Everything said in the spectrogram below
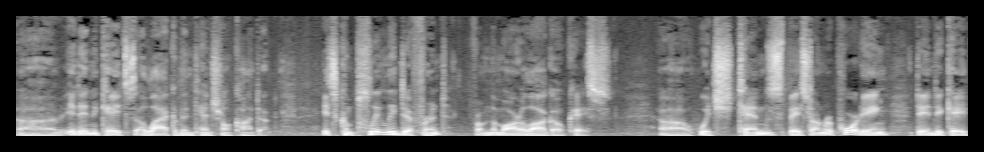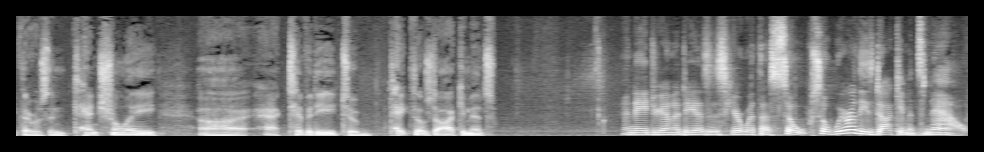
Uh, it indicates a lack of intentional conduct. It's completely different from the Mar a Lago case. uh, which tends, based on reporting, to indicate there was intentionally uh, activity to take those documents. And Adriana Diaz is here with us. So, so where are these documents now?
